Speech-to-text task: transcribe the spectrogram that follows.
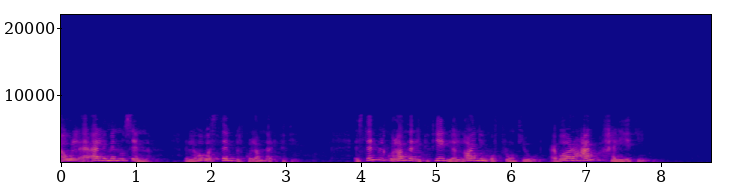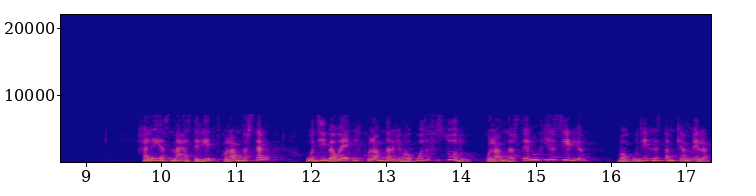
أو اللي أقل منه سنة اللي هو ال simple columnar epithelium ال simple columnar epithelial lining of bronchiole عبارة عن خليتين. خلية اسمها ciliated columnar cell ودي بواقي ال columnar اللي موجودة في ال pseudo columnar cell وفيها cilia موجودين لسه مكملة.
